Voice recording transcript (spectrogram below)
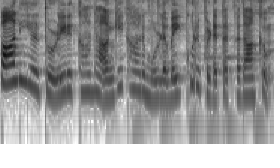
பாலியல் தொழிலுக்கான அங்கீகாரம் உள்ளவை குறிப்பிடத்தக்கதாகும்.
